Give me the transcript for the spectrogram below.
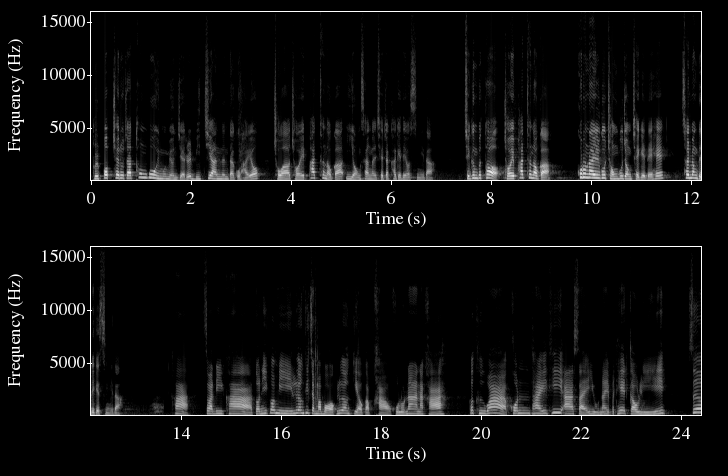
불법 체류자 통보 의무 면제를 믿지 않는다고 하여 저와 저의 파트너가 이 영상을 제작하게 되었습니다. 지금부터 저의 파트너가 코로나19 정부 정책에 대해 설명드리겠습니다. ค่ะ สวัสดีค่ะตอนนี้ก็มีเรื่องที่จะมาบอกเรื่องเกี่ยวกับข่าวโคโรนานะคะ ก็คือว่าคนไทยที่อาศัยอยู่ในประเทศเกาหลี ซึ่ง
